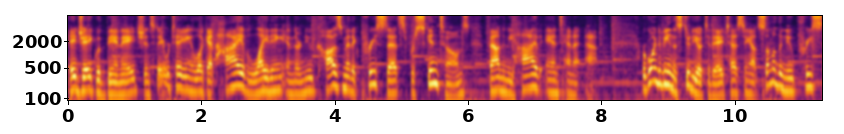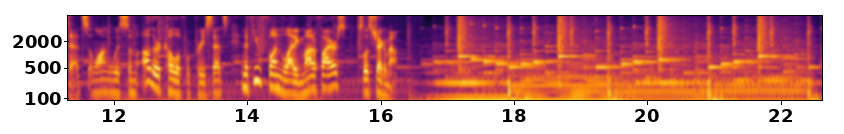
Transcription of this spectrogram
Hey, Jake with B&H, and today we're taking a look at Hive Lighting and their new cosmetic presets for skin tones found in the Hive Antenna app. We're going to be in the studio today testing out some of the new presets along with some other colorful presets and a few fun lighting modifiers, so let's check them out.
